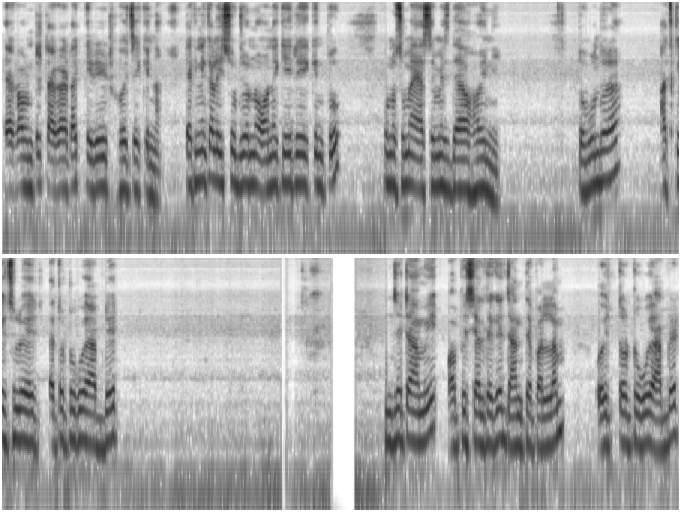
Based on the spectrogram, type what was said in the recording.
অ্যাকাউন্টে টাকাটা ক্রেডিট হয়েছে কিনা। টেকনিক্যাল ইস্যুর জন্য অনেকেরই কিন্তু কোনো সময় এস এম এস দেওয়া হয়নি। তো বন্ধুরা, আজকে ছিল এ- এতটুকুই আপডেট যেটা আমি অফিসিয়াল থেকে জানতে পারলাম ওইতটুকুই আপডেট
